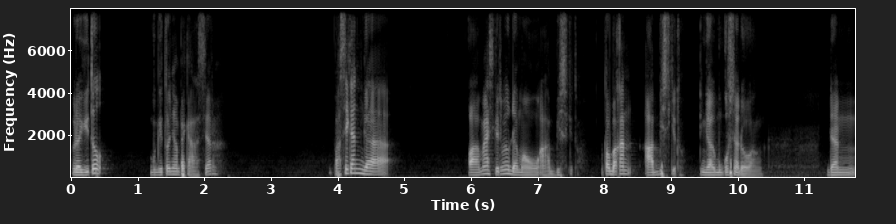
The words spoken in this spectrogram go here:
Udah gitu begitu nyampe kasir pasti kan nggak lama es krimnya udah mau habis gitu. Atau bahkan habis gitu tinggal bungkusnya doang. Dan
